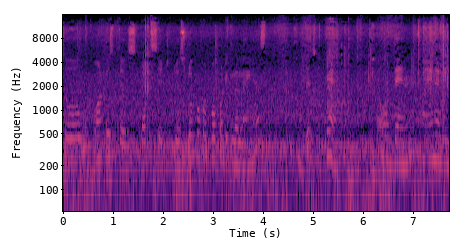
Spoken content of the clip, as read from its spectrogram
So what is this? That's it. The slope of a perpendicular line is this okay? So then finally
